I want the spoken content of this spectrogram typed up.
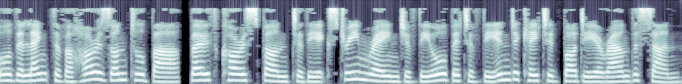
or the length of a horizontal bar, both correspond to the extreme range of the orbit of the indicated body around the Sun.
